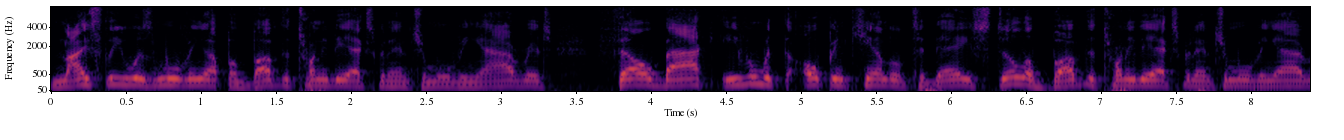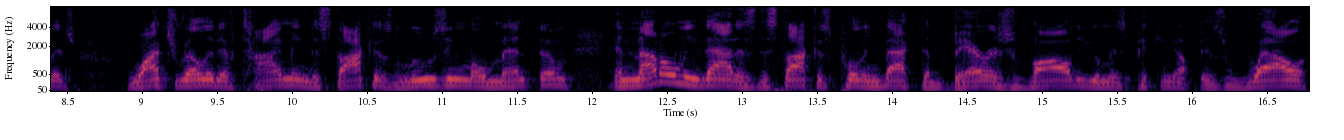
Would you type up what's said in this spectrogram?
Nicely was moving up above the 20 day exponential moving average, fell back even with the open candle today, still above the 20 day exponential moving average. Watch relative timing. The stock is losing momentum. And not only that, as the stock is pulling back, the bearish volume is picking up as well.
